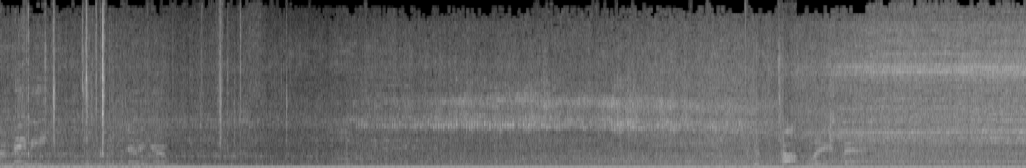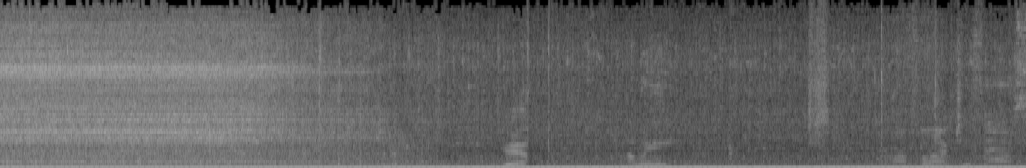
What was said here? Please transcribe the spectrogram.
Oh, maybe. There we go. Got the top laid back. Yeah. Oh wait. I don't want to pull out too fast.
